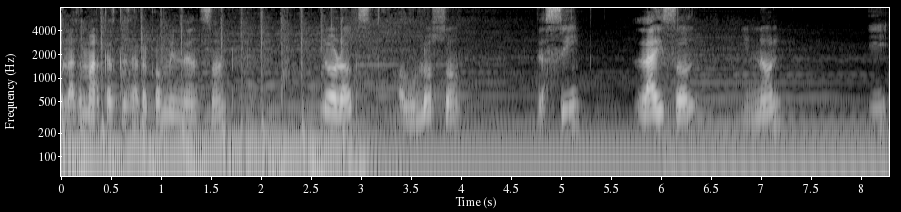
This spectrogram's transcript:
o las marcas que se recomiendan son Clorox, Fabuloso, The Sea, Lysol, Y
